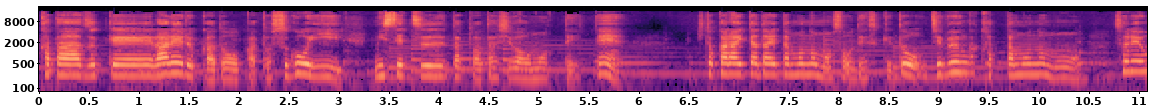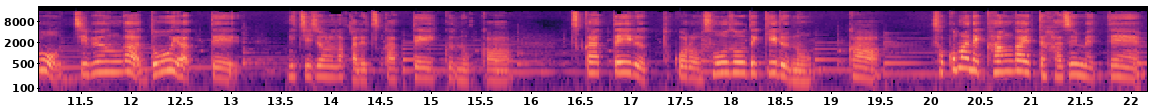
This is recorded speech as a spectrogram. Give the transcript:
片付けられるかどうかとすごい密接だと私は思っていて人からいただいたものもそうですけど自分が買ったものもそれを自分がどうやって日常の中で使っていくのか使っているところを想像できるのかそこまで考えて初めて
